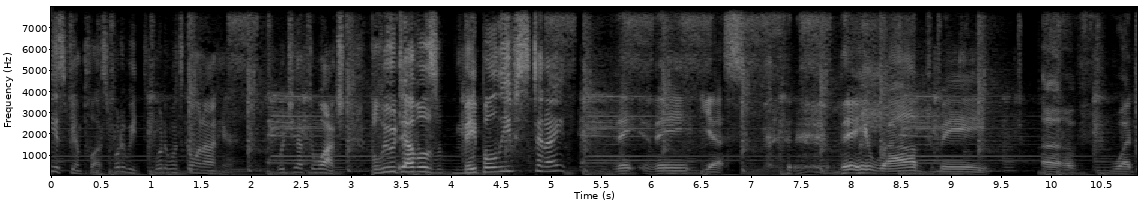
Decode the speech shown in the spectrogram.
ESPN Plus, what do we? What, what's going on here? What'd you have to watch? Blue Devils Maple Leafs tonight? They they yes, they robbed me of what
